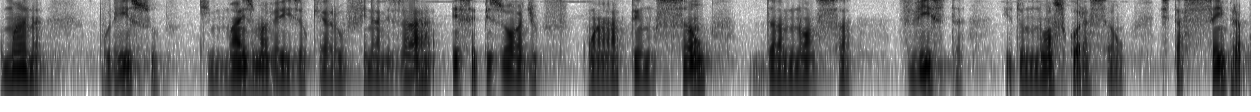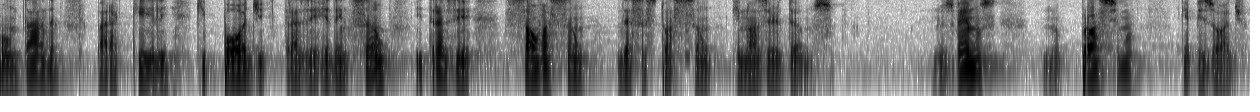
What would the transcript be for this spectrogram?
humana. Por isso que mais uma vez eu quero finalizar esse episódio com a atenção da nossa vista e do nosso coração está sempre apontada para aquele que pode trazer redenção e trazer salvação dessa situação que nós herdamos. Nos vemos no próximo episódio.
